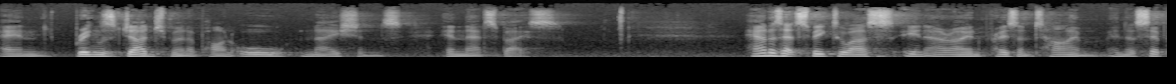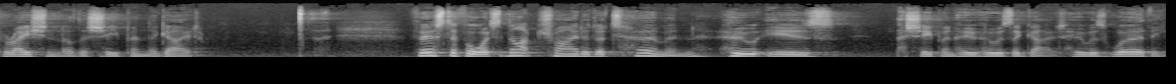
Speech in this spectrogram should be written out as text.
and brings judgment upon all nations in that space. How does that speak to us in our own present time, in the separation of the sheep and the goat? First of all, it's not trying to determine who is a sheep and who, who is a goat, who is worthy.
